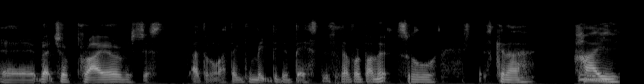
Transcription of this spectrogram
Uh, Richard Pryor was just I don't know, I think he might be the best that's ever done it. So it's kinda high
